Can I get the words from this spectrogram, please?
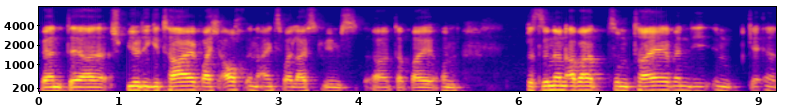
während der Spiel digital war ich auch in ein, zwei Livestreams äh, dabei und das sind dann aber zum Teil, wenn die im, äh,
